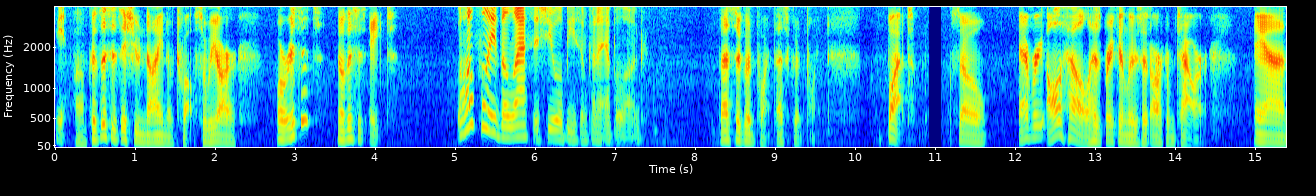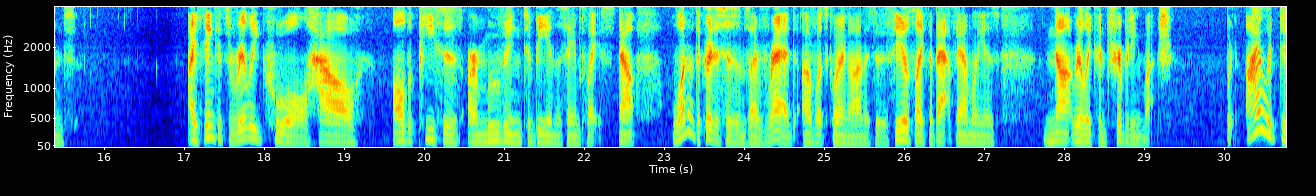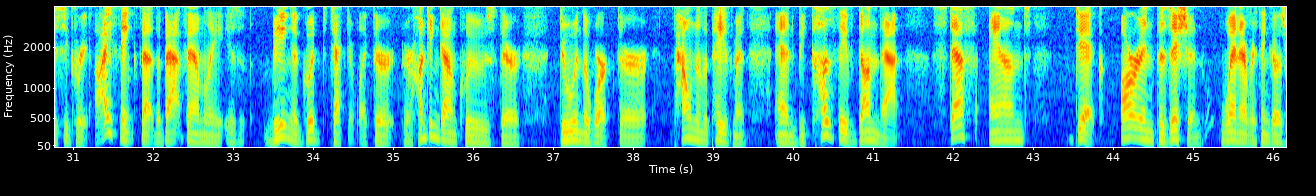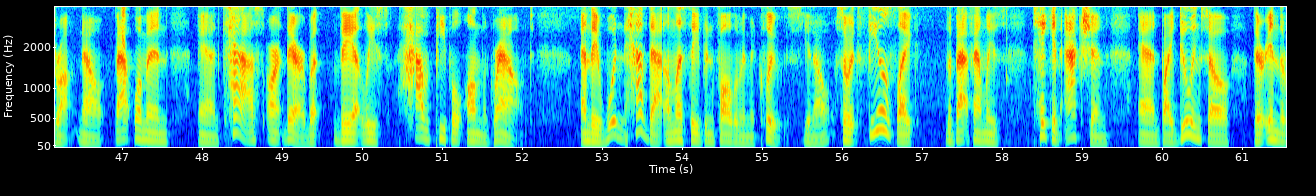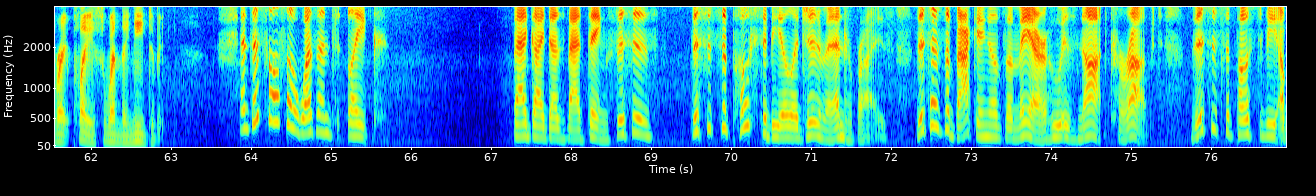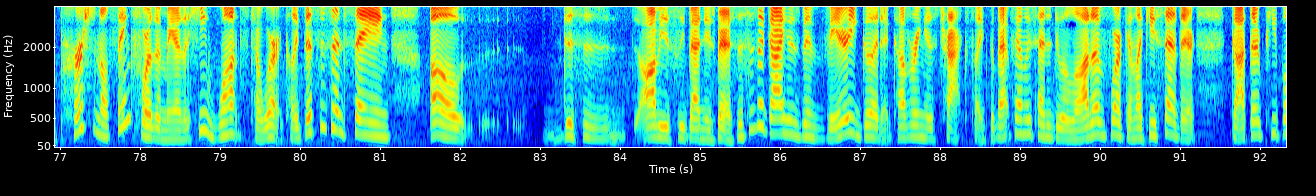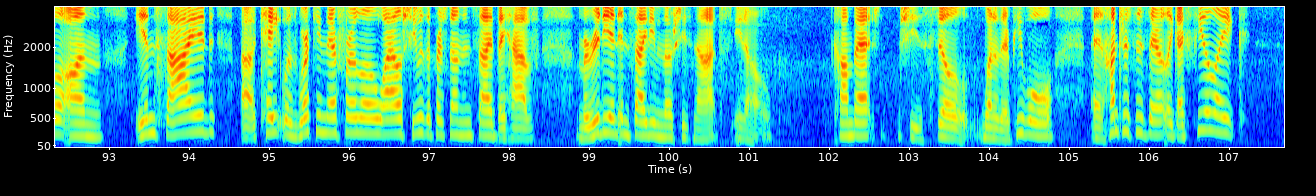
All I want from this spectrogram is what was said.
Yeah. Because this is issue nine of twelve. So we are, or is it? No, this is eight. Well, hopefully the last issue will be some kind of epilogue. That's a good point. That's a good point. But so every all hell has broken loose at Arkham Tower, and I think it's really cool how all the pieces are moving to be in the same place. Now, one of the criticisms I've read of what's going on is that it feels like the Bat family is not really contributing much. But I would disagree. I think that the Bat family is being a good detective. Like they're they're hunting down clues, they're doing the work, they're pounding the pavement, and because they've done that, Steph and Dick are in position when everything goes wrong. Now, Batwoman and Cass aren't there, but they at least have people on the ground. And they wouldn't have that unless they'd been following the clues, you know? So it feels like the Bat family's taken action, and by doing so, they're in the right place when they need to be. And this also wasn't like bad guy does bad things. This is this is supposed to be a legitimate enterprise. This has the backing of the mayor who is not corrupt. This is supposed to be a personal thing for the mayor that he wants to work. Like this isn't saying, "Oh, this is obviously bad news bears. This is a guy who's been very good at covering his tracks. Like the Bat family's had to do a lot of work, and like you said, they're got their people on inside. Uh, Kate was working there for a little while. She was a person on inside. They have Meridian inside, even though she's not, you know, combat. She's still one of their people, and Huntress is there. Like I feel like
